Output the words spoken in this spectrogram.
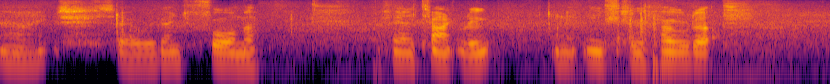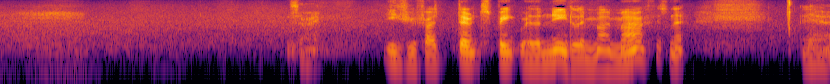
Right, so we're going to form a, a fairly tight loop and it needs to hold up. Sorry, uh, easier if I don't speak with a needle in my mouth, isn't it? Yeah,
